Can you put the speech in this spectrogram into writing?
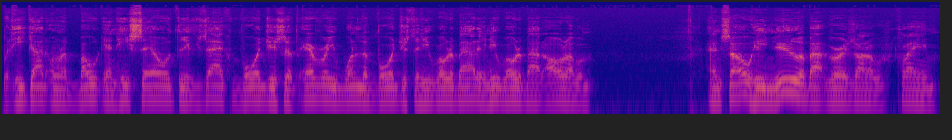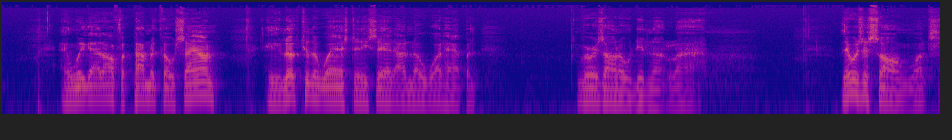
but he got on a boat and he sailed the exact voyages of every one of the voyages that he wrote about, and he wrote about all of them. And so he knew about Verrazano's claim. And we got off of Pamlico Sound, he looked to the west and he said, I know what happened. Verrazano did not lie. There was a song once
